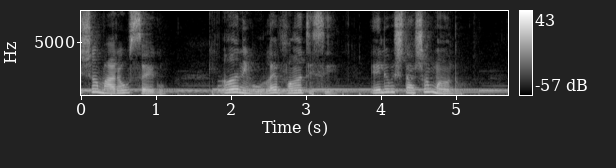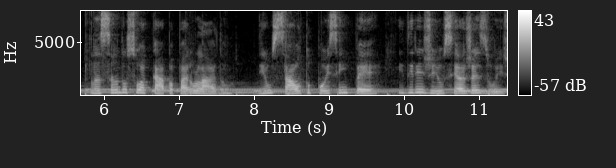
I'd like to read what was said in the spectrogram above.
e chamaram o cego. Ânimo, levante-se, ele o está chamando. Lançando sua capa para o lado, de um salto pôs-se em pé e dirigiu-se a Jesus.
